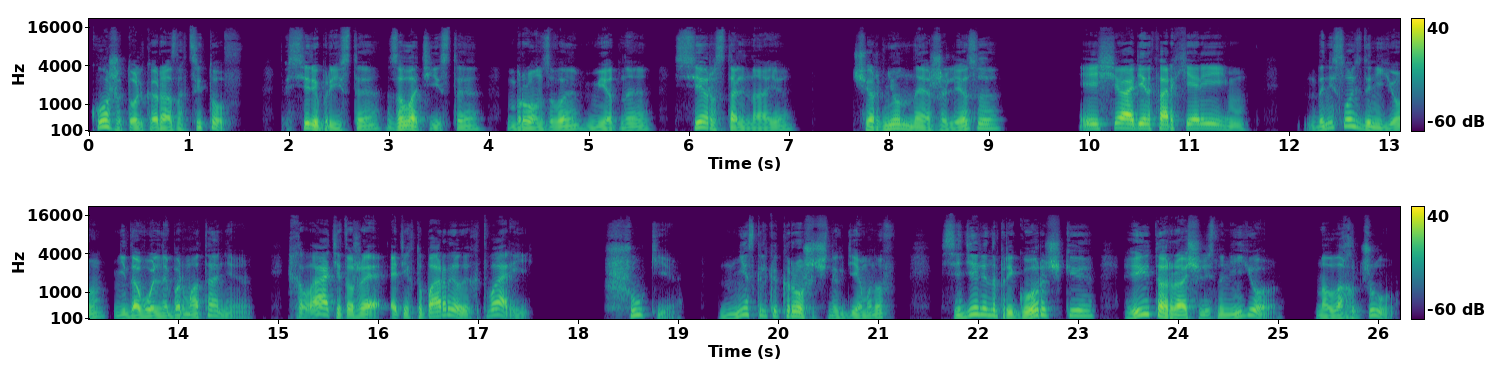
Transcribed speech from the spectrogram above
Кожа только разных цветов. Серебристая, золотистая, бронзовая, медная, серо-стальная, черненное железо. «Еще один фархерим!» Донеслось до нее недовольное бормотание. «Хватит уже этих тупорылых тварей!» Шуки, несколько крошечных демонов, сидели на пригорочке и таращились на нее, на Лахджу.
